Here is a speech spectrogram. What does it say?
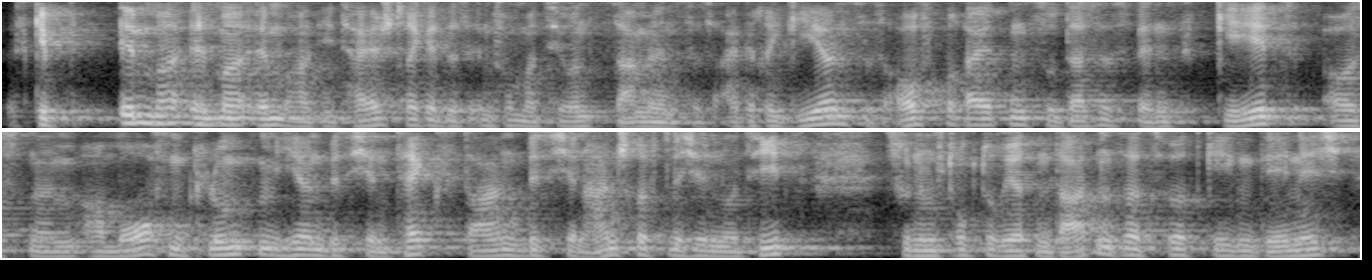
Es gibt immer, immer, immer die Teilstrecke des Informationssammelns, des Aggregierens, des Aufbereitens, sodass es, wenn es geht, aus einem amorphen Klumpen hier ein bisschen Text, da ein bisschen handschriftliche Notiz zu einem strukturierten Datensatz wird, gegen den ich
